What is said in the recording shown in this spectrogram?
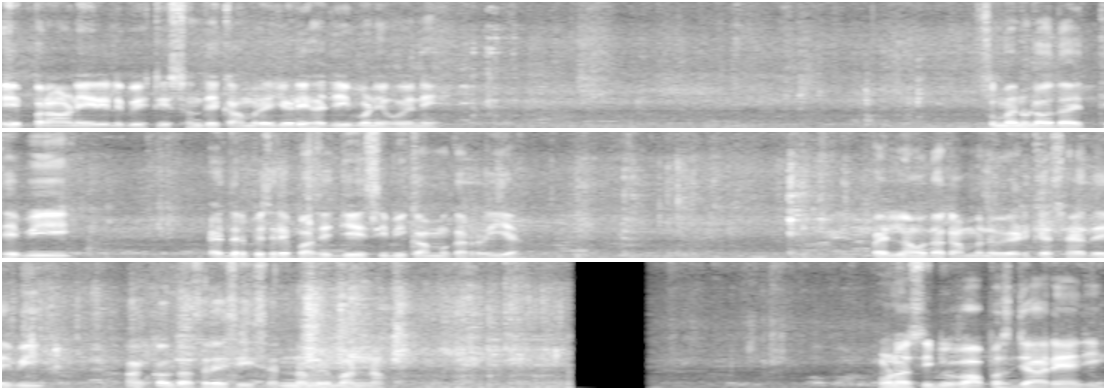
ਇਹ ਪੁਰਾਣੇ ਰੇਲਵੇ ਸਟੇਸ਼ਨ ਦੇ ਕਮਰੇ ਜਿਹੜੇ ਹਜੇ ਬਣੇ ਹੋਏ ਨੇ। ਸੋ ਮੈਨੂੰ ਲੱਗਦਾ ਇੱਥੇ ਵੀ ਇੱਧਰ ਪਿਛਲੇ ਪਾਸੇ ਜੀਸੀਬੀ ਕੰਮ ਕਰ ਰਹੀ ਆ। ਪਹਿਲਾਂ ਉਹਦਾ ਕੰਮ ਨਵੇੜ ਕੇ ਸ਼ਾਇਦ ਇਹ ਵੀ ਅੰਕਲ ਦੱਸ ਰਹੇ ਸੀ, ਸਰ ਨਵੇਂ ਬਣਨਾ। ਹੁਣ ਅਸੀਂ ਵੀ ਵਾਪਸ ਜਾ ਰਹੇ ਹਾਂ ਜੀ।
